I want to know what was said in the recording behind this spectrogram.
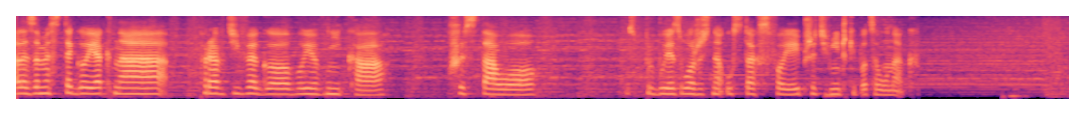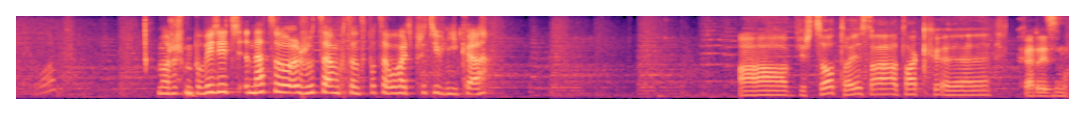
ale zamiast tego, jak na prawdziwego wojownika przystało, spróbuje złożyć na ustach swojej przeciwniczki pocałunek. Możesz mi powiedzieć, na co rzucam, chcąc pocałować przeciwnika? A wiesz co, to jest atak... E, Charyzmą.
